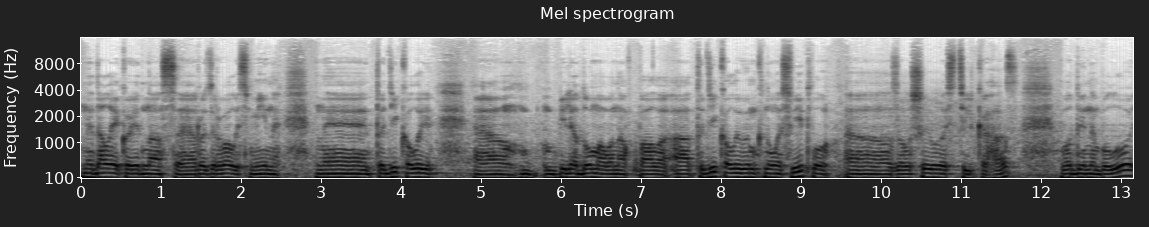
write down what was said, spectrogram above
недалеко від нас е, розірвались міни, не тоді, коли е, біля дома вона впала, а тоді, коли вимкнули світло, е, залишилось тільки газ, води не було,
